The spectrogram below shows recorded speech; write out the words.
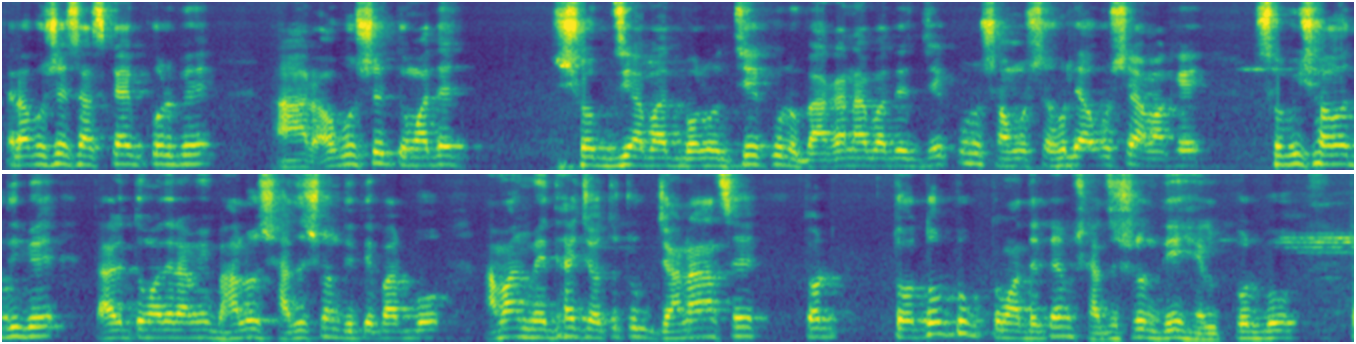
তারা অবশ্যই সাবস্ক্রাইব করবে। আর অবশ্যই তোমাদের সবজি আবাদ বলো, যে কোনো বাগান আবাদের যে কোনো সমস্যা হলে অবশ্যই আমাকে ছবি সহ দিবে, তাহলে তোমাদের আমি ভালো সাজেশন দিতে পারব। আমার মেধায় যতটুকু জানা আছে, তত, ততটুক তোমাদেরকে আমি সাজেশন দিয়ে হেল্প করব। তো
